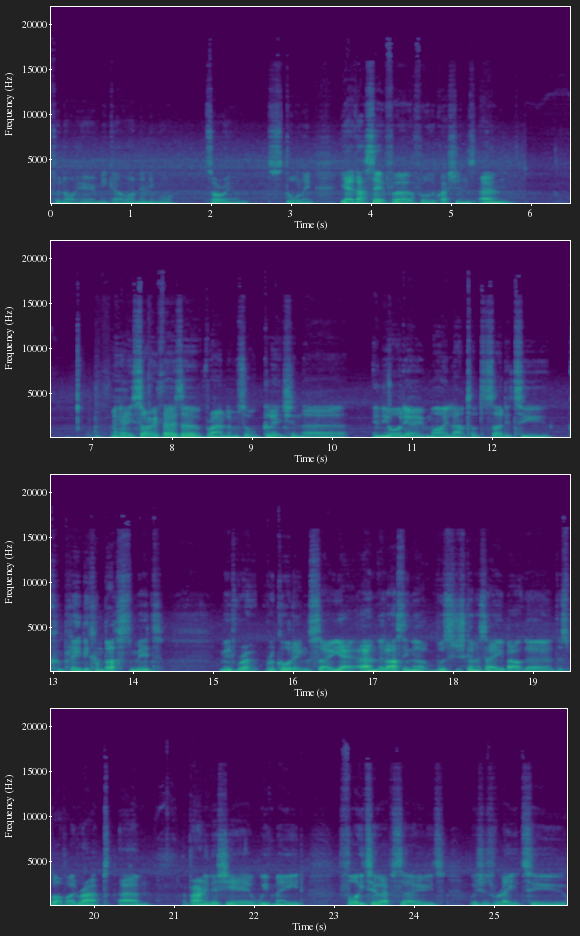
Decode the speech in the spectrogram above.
for not hearing me go on anymore. Sorry, I'm stalling. Yeah, that's it for, for the questions. Um, okay, sorry if there's a random sort of glitch in the in the audio. My laptop decided to completely combust mid mid recording. So yeah, um, the last thing that was just going to say about the the Spotify Wrapped. Um, apparently this year we've made 42 episodes, which is related to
